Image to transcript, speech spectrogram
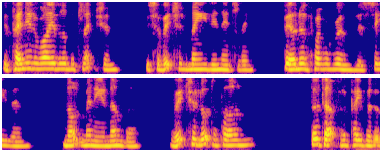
With pending arrival of the collection which Sir Richard made in Italy, build a proper room to see them. Not many in number. Sir Richard looked upon, looked up for the paper to,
